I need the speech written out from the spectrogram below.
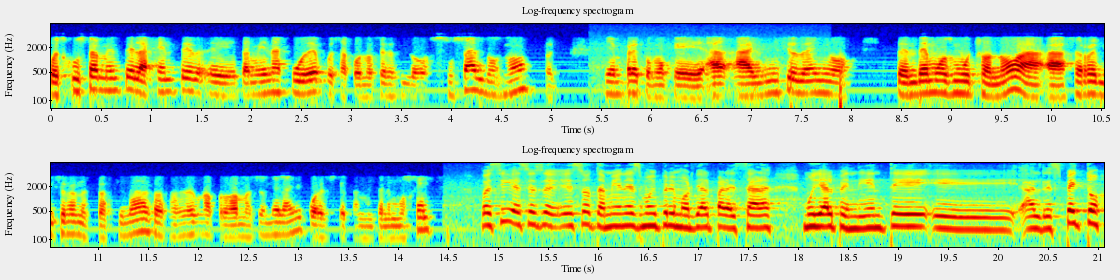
pues justamente la gente eh, también acude pues a conocer los sus saldos, ¿no? Siempre como que a, a inicios de año tendemos mucho, ¿no? A, hacer revisión de nuestras finanzas, a hacer una programación del año y por eso es que también tenemos gente. Pues sí, eso, también es muy primordial para estar muy al pendiente eh, al respecto.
